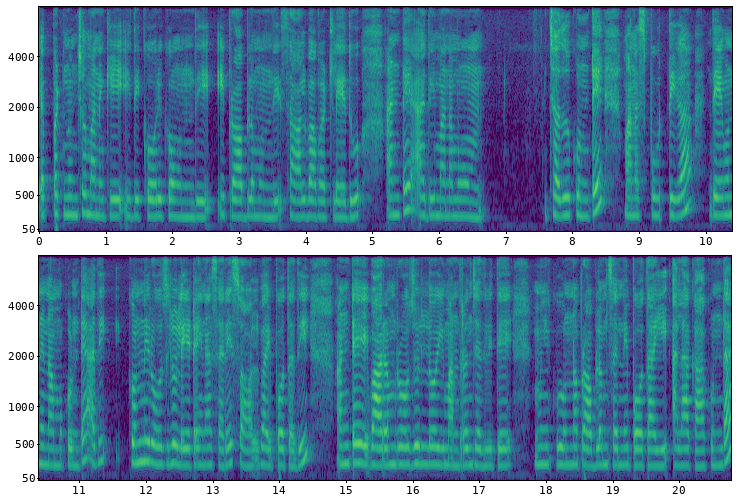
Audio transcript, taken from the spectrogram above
ఎప్పటి నుంచో మనకి ఇది కోరిక ఉంది ఈ ప్రాబ్లం ఉంది సాల్వ్ అవ్వట్లేదు. అంటే అది మనము చదువుకుంటే మనస్ఫూర్తిగా దేవుని నమ్ముకుంటే అది కొన్ని రోజులు లేట్ అయినా సరే సాల్వ్ అయిపోతుంది. అంటే వారం రోజుల్లో ఈ మంత్రం చదివితే మీకు ఉన్న ప్రాబ్లమ్స్ అన్నీ పోతాయి. అలా కాకుండా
